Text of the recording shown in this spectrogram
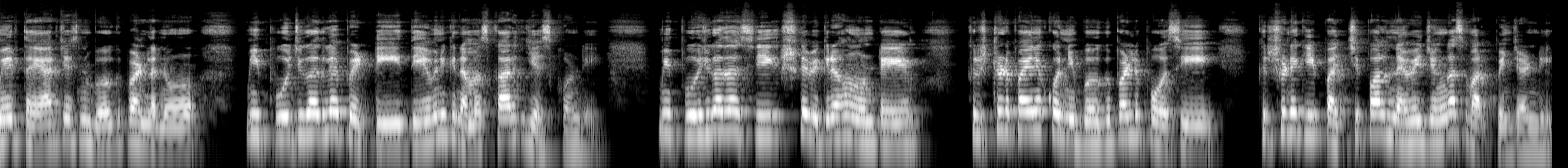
మీరు తయారు చేసిన భోగిపండ్లను మీ పూజ గదిలో పెట్టి దేవునికి నమస్కారం చేసుకోండి. మీ పూజ గదిలో శ్రీకృష్ణుడి విగ్రహం ఉంటే కృష్ణుడి పైన కొన్ని భోగిపళ్ళు పోసి కృష్ణుడికి పచ్చిపాలు నైవేద్యంగా సమర్పించండి.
